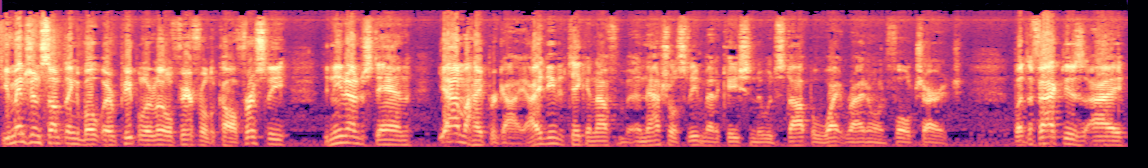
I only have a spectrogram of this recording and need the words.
You mentioned something about where people are a little fearful to call. Firstly, you need to understand, yeah, I'm a hyper guy. I need to take enough natural sleep medication that would stop a white rhino in full charge. But the fact is, I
